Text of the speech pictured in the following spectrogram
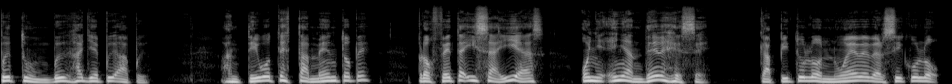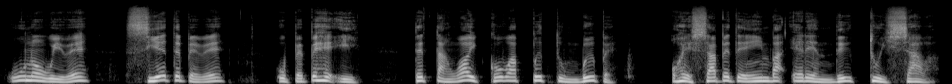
pytumby ha jepy'apy. Antiguo testamentope profeta Isaías oñe'ẽ ñandéve hese capítulo 9, versículo 1 UIB, 7 PB, UPPGI, Tetangua y Coba Putumbupe, Ojechape imba Erendí Tuishaba,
